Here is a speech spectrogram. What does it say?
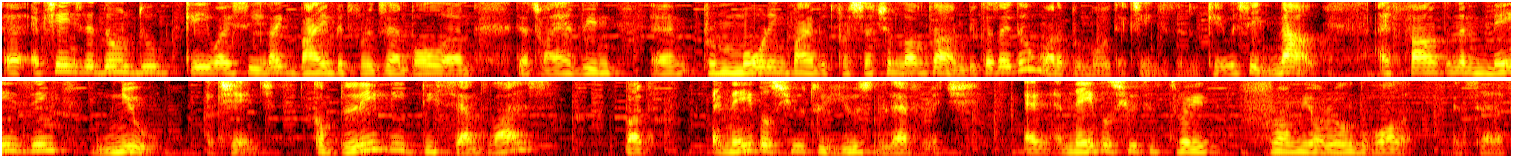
uh, exchanges that don't do KYC, like Bybit, for example. Um, that's why I've been um, promoting Bybit for such a long time because I don't want to promote exchanges that do KYC. Now, I found an amazing new exchange, completely decentralized, but enables you to use leverage and enables you to trade from your own wallet instead of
